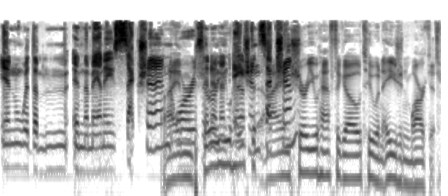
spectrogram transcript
in with the in the mayonnaise section, I'm or is sure it in you an have Asian to, section? I'm sure you have to go to an Asian market.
